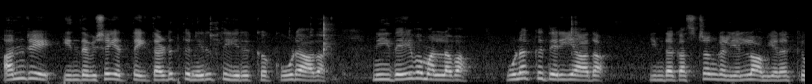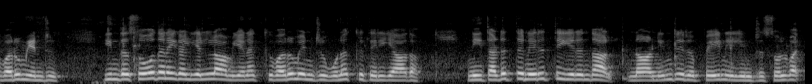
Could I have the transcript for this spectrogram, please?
அன்றே இந்த விஷயத்தை தடுத்து நிறுத்தி இருக்க கூடாதா? நீ தெய்வம் அல்லவா? உனக்கு தெரியாதா? இந்த கஷ்டங்கள் எல்லாம் எனக்கு வரும் என்று இந்த சோதனைகள் எல்லாம் எனக்கு வரும் என்று உனக்கு தெரியாதா? நீ தடுத்து நிறுத்தி இருந்தால் நான் நின்றிருப்பேனே என்று சொல்வாய்.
